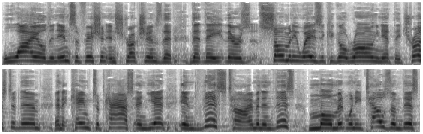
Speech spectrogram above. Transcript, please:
wild and insufficient instructions, that, that they, there's so many ways it could go wrong, and yet they trusted them, and it came to pass. And yet, in this time and in this moment, when he tells them this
